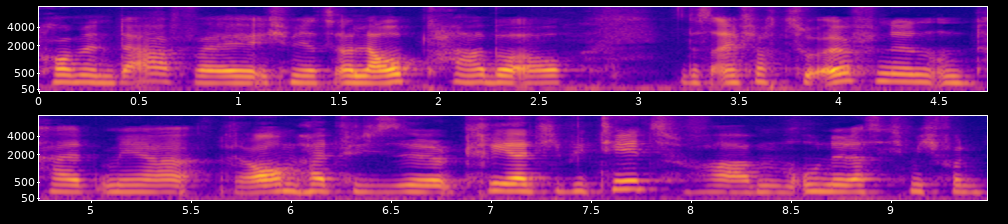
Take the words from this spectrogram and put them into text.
kommen darf, weil ich mir jetzt erlaubt habe, auch das einfach zu öffnen und halt mehr Raum halt für diese Kreativität zu haben, ohne dass ich mich von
